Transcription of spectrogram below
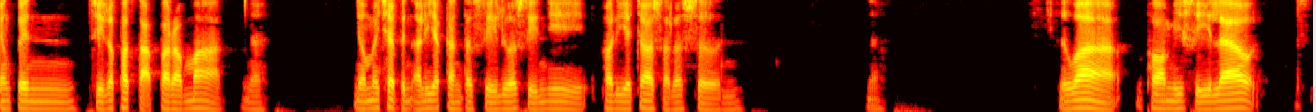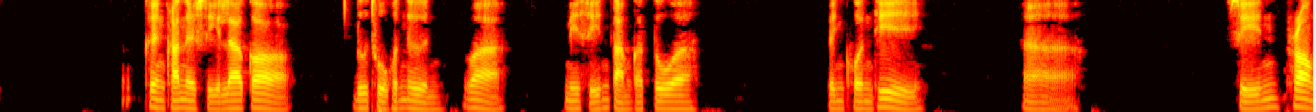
ยังเป็นศีลพัตตปรามาสนะยังไม่ใช่เป็นอริยกันตสีหรือศีลที่พระริยเจ้าสารเสริญนะหรือว่าพอมีศีลแล้ว เคร่งครัดในศีลแล้วก็ดูถูกคนอื่นว่ามีศีลต่ำกว่าตัว เป็นคนที่ศีลพร่อง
